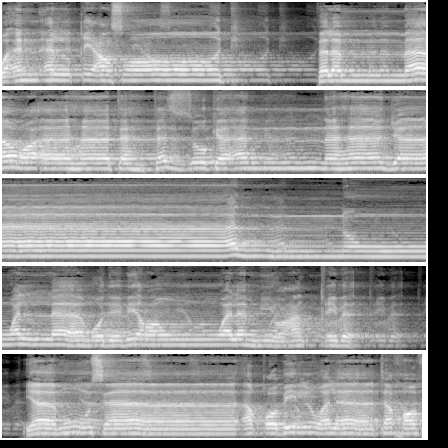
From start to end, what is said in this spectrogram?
وأن ألق عصاك فلما رآها تهتز كأنها جان ولا مدبرا ولم يعقب. يا موسى أقبل ولا تخف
